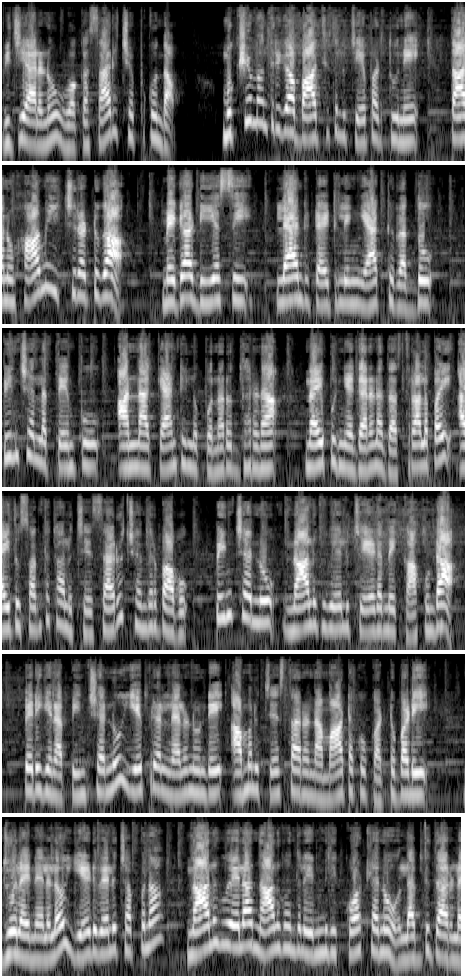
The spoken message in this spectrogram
విజయాలను ఒకసారి చెప్పుకుందాం. ముఖ్యమంత్రిగా బాధ్యతలు చేపడుతూనే తాను హామీ ఇచ్చినట్టుగా mega DSC land titling act రద్దు పింఛన్ల పెంపు అన్న క్యాంటీన్ల పునరుద్ధరణ నైపుణ్య గణన దస్త్రాలపై ఐదు సంతకాలు చేశారు చంద్రబాబు. పింఛన్ను నాలుగు వేలు చేయడమే కాకుండా పెరిగిన పింఛన్ను ఏప్రిల్ నెల నుండే అమలు చేస్తారన్న మాటకు కట్టుబడి జూలై నెలలో ఏడు వేలు చొప్పున నాలుగు వేల నాలుగు వందల ఎనిమిది కోట్లను లబ్దిదారుల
